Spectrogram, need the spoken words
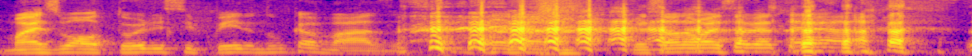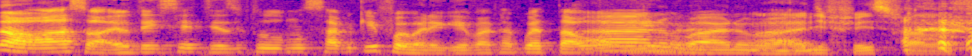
Mas o autor desse peido nunca vaza. o pessoal não vai saber até. Não, olha só, eu tenho certeza que todo mundo sabe quem foi, mas ninguém vai aguentar o Ah, amigo, não né? vai, não Ah, é vai. difícil falar assim.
